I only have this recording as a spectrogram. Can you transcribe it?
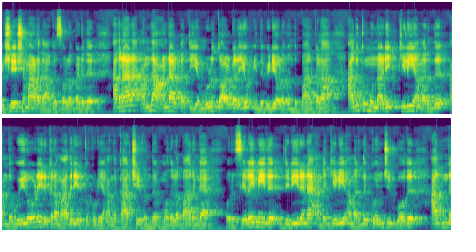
விசேஷமானதாக சொல்லப்படுது. அதனால் அந்த ஆண்டாள் பற்றிய முழு தாள்களையும் இந்த வீடியோவில் வந்து பார்க்கலாம். அதுக்கு முன்னாடி கிளி அமர்ந்து அந்த உயிரோடு இருக்கிற மாதிரி இருக்கக்கூடிய அந்த காட்சி வந்து முதல்ல பாருங்க ஒரு சிலை மீது திடீரென அந்த கிளி அமர்ந்து கொஞ்சும் போது அந்த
